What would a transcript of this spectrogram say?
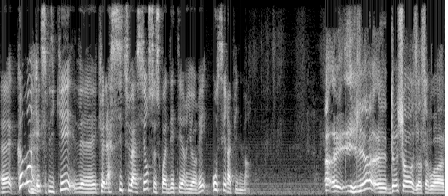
comment hmm. expliquer que la situation se soit détériorée aussi rapidement? Ah, il y a euh, deux choses à savoir.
